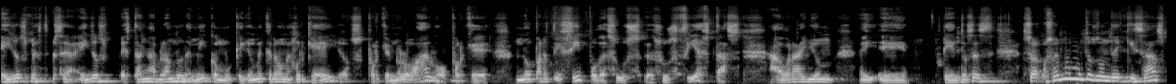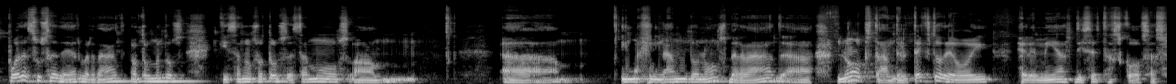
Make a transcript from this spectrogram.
ellos, me, o sea, ellos están hablando de mí como que yo me creo mejor que ellos, porque no lo hago, porque no participo de sus, de sus fiestas. Ahora yo... Eh, eh, y entonces, son, son, momentos donde quizás puede suceder, ¿verdad? Otros momentos quizás nosotros estamos... Um, Imaginándonos, ¿verdad? Uh, no obstante, el texto de hoy, Jeremías dice estas cosas.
